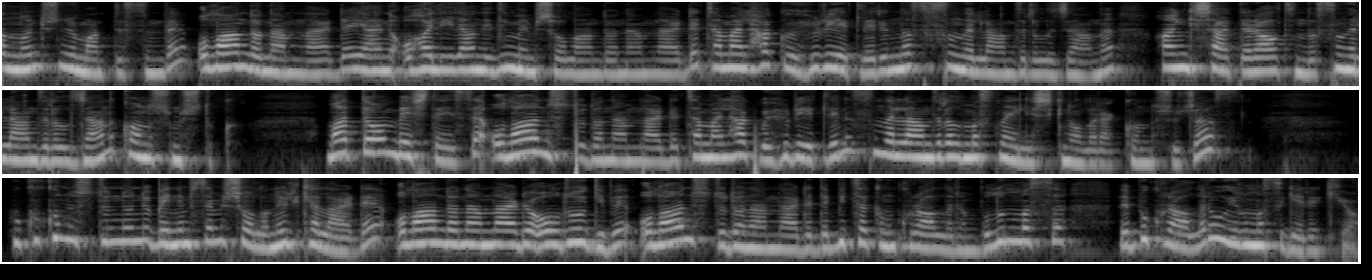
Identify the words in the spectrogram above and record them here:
Anayasanın 13. maddesinde olağan dönemlerde yani OHAL ilan edilmemiş olan dönemlerde temel hak ve hürriyetlerin nasıl sınırlandırılacağını, hangi şartlar altında sınırlandırılacağını konuşmuştuk. Madde 15'te ise olağanüstü dönemlerde temel hak ve hürriyetlerin sınırlandırılmasına ilişkin olarak konuşacağız. Hukukun üstünlüğünü benimsemiş olan ülkelerde olağan dönemlerde olduğu gibi olağanüstü dönemlerde de bir takım kuralların bulunması ve bu kurallara uyulması gerekiyor.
